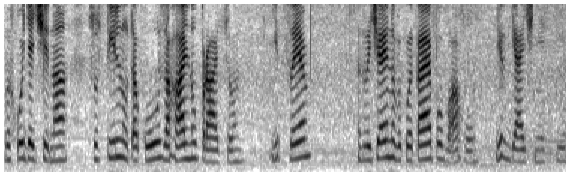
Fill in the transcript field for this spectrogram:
виходячи на суспільну таку загальну працю. І це, звичайно, викликає повагу і вдячність їм.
